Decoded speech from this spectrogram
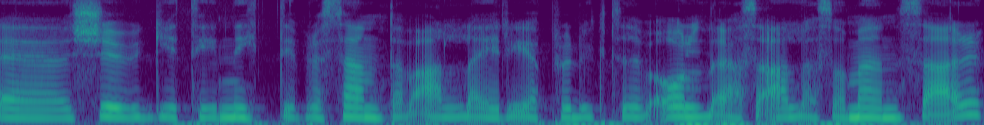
eh, 20-90% av alla i reproduktiv ålder, alltså alla som mensar.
